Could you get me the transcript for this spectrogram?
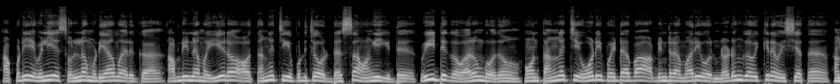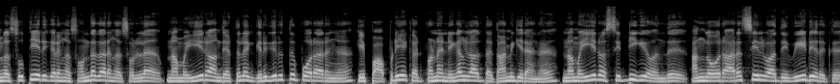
அப்படியே வெளியே சொல்ல முடியாம இருக்கா? அப்படி நம்ம ஹீரோ அவ தங்கச்சிக்கு பிடிச்ச ஒரு ட்ரெஸ்ஸை வாங்கிக்கிட்டு வீட்டுக்கு வரும்போதும் உன் தங்கச்சி ஓடி போயிட்டாப்பா அப்படின்ற மாதிரி ஒரு நடுங்க வைக்கிற விஷயத்த அங்க சுத்தி இருக்கிறவங்க சொந்தக்காரங்க சொல்ல நம்ம ஹீரோ அந்த இடத்துல கிருகிருத்து போறாருங்க. இப்ப அப்படியே கட் பண்ண நிகழ்காலத்தை காமிக்கிறாங்க. நம்ம ஹீரோ சிட்டிக்கு வந்து அங்க ஒரு அரசியல்வாதி வீடு இருக்கு.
